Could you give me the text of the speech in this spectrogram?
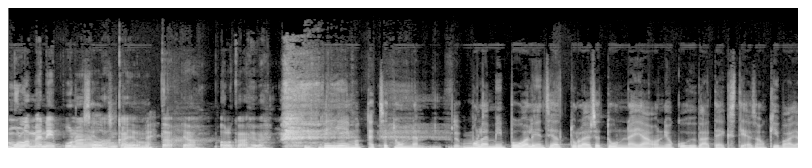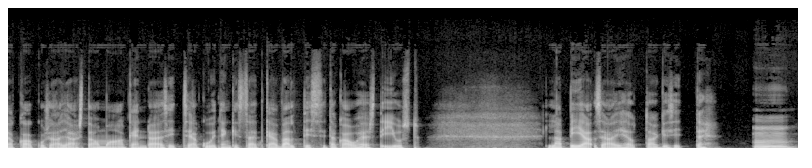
Mulla meni punainen Se lanka jo, mutta joo, olkaa hyvä. Ei, ei, mutta et se tunne, molemmin puolin sieltä tulee se tunne ja on joku hyvä teksti ja se on kiva jakaa, kun se ajaa sitä omaa agendaa ja sitten siellä kuitenkin sä et käy välttis sitä kauheasti just läpi ja se aiheuttaakin sitten Mm.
